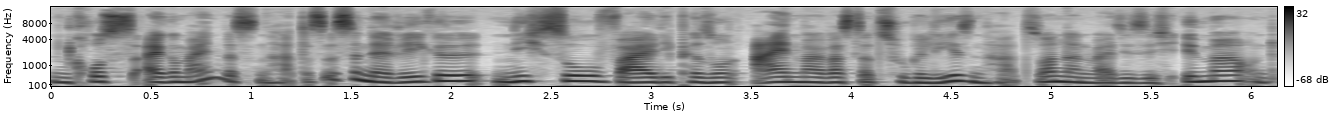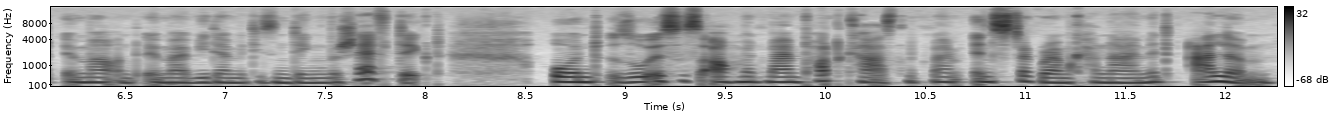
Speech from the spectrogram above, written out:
ein großes Allgemeinwissen hat. Das ist in der Regel nicht so, weil die Person einmal was dazu gelesen hat, sondern weil sie sich immer und immer und immer wieder mit diesen Dingen beschäftigt. Und so ist es auch mit meinem Podcast, mit meinem Instagram-Kanal, mit allem.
